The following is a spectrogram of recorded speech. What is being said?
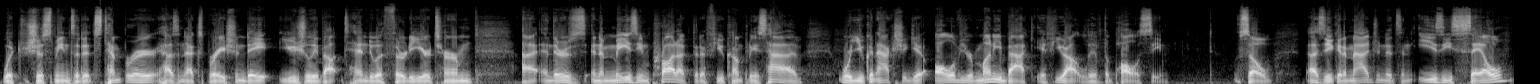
which just means that it's temporary, it has an expiration date, usually about 10 to a 30 year term. Uh, and there's an amazing product that a few companies have where you can actually get all of your money back if you outlive the policy. So, as you can imagine, it's an easy sale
